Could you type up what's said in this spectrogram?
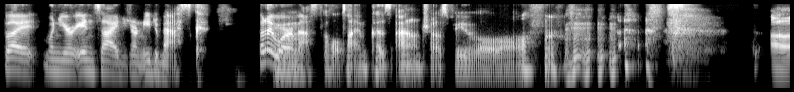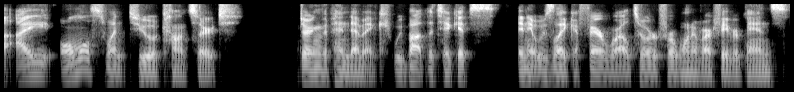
But when you're inside, you don't need a mask. But I wore a Mm. mask the whole time because I don't trust people. uh I almost went to a concert during the pandemic. We bought the tickets and it was like a farewell tour for one of our favorite bands.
